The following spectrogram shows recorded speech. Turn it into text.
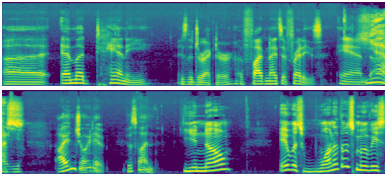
Uh, Emma Tammi is the director of Five Nights at Freddy's, and Yes. I, I enjoyed it. It was fun. You know, it was one of those movies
